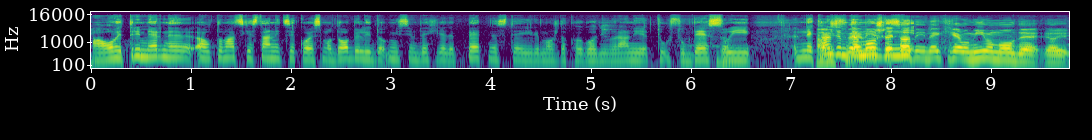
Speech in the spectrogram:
A ove tri merne automatske stanice koje smo dobili, do, mislim 2015. ili možda koju godinu ranije, tu su gde su da. i ne kažem da možda... Ali sve više sad i nekih, evo mi imamo ovde, e,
